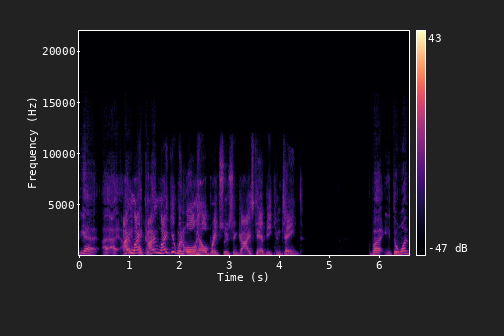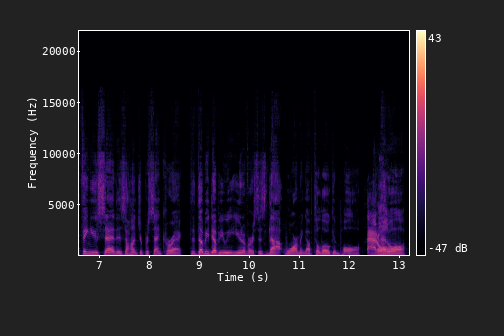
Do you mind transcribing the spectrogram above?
Yeah, I I, I like I, I like it when all hell breaks loose and guys can't be contained. But the one thing you said is 100% correct. The WWE universe is not warming up to Logan Paul at all. At all.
